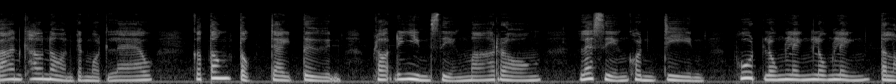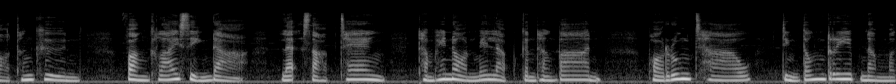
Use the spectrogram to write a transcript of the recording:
บ้านเข้านอนกันหมดแล้ว ก็ต้องตกใจตื่น เพราะได้ยินเสียงม้าร้อง และเสียงคนจีน พูดลงเล้งลงเล้งตลอดทั้งคืน ฟังคล้ายเสียงด่าและสาบแช่งทำให้นอนไม่หลับกันทั้งบ้าน พอรุ่งเช้าจึงต้องรีบนำมา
